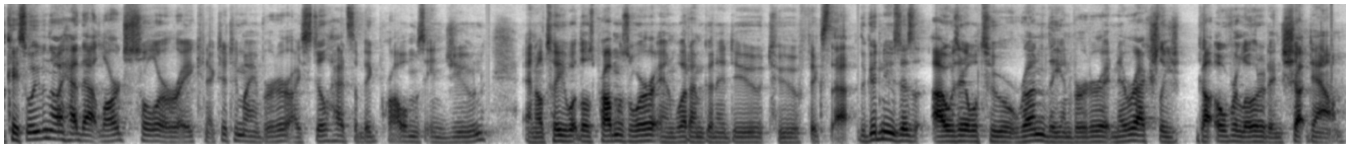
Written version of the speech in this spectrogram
Okay, so even though I had that large solar array connected to my inverter, I still had some big problems in June, and I'll tell you what those problems were and what I'm gonna do to fix that. The good news is I was able to run the inverter. It never actually got overloaded and shut down.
